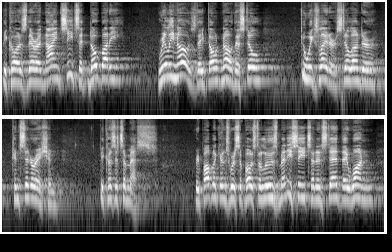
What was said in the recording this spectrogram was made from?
because there are nine seats that nobody really knows. They don't know. They're still, two weeks later, still under consideration because it's a mess. Republicans were supposed to lose many seats, and instead they won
